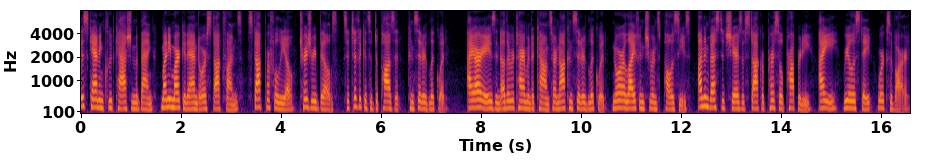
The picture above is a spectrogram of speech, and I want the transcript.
this can include cash in the bank, money market and or stock funds, stock portfolio, treasury bills, certificates of deposit, considered liquid. IRAs and other retirement accounts are not considered liquid, nor are life insurance policies, uninvested shares of stock or personal property, i.e., real estate, works of art.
